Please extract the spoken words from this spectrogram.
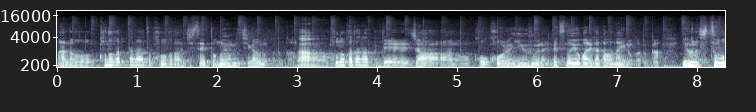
あのこの刀とこの刀は実際どのように違うのかとかこの刀ってじゃああのこうこういうふうな別の呼ばれ方はないのかとかいろんな質問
